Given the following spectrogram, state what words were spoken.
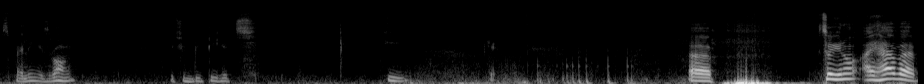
spelling is wrong. It should be T H E. Okay. Uh, so you know I have a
